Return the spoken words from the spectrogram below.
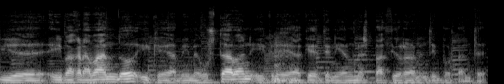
eh, iba grabando y que a mí me gustaban y creía que tenían un espacio realmente importante.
